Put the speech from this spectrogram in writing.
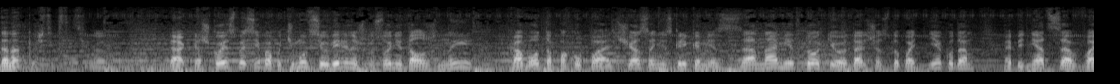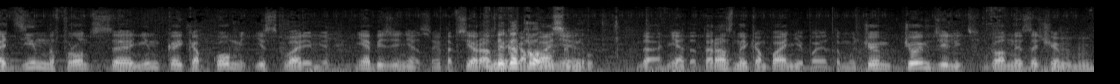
Донат почти, кстати. Так, Кашкой спасибо. Почему все уверены, что Sony должны кого-то покупать? Сейчас они с криками «За нами Токио!» Дальше отступать некуда. Объединяться в один фронт с Нинкой, Капком и Скварями. Не объединяться. Это все разные Мегатрона компании. Соберут. Да, нет, это разные компании, поэтому что им, им делить? Главное, зачем? Угу.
